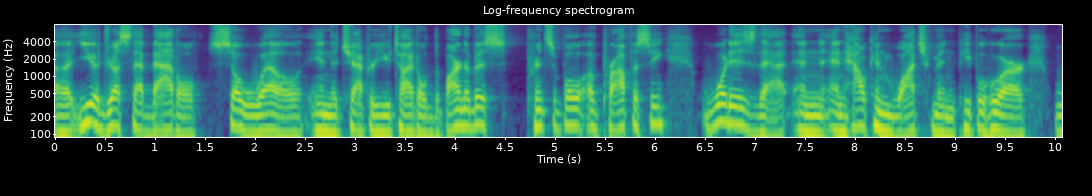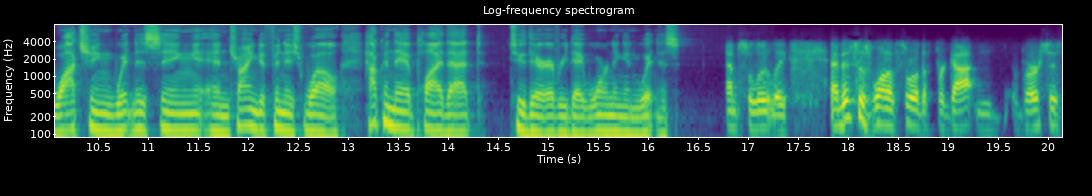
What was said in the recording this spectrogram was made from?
Uh, you address that battle so well in the chapter you titled The Barnabas principle of prophecy. What is that? And, and how can watchmen, people who are watching, witnessing, and trying to finish well, how can they apply that to their everyday warning and witness? Absolutely. And this is one of sort of the forgotten verses.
